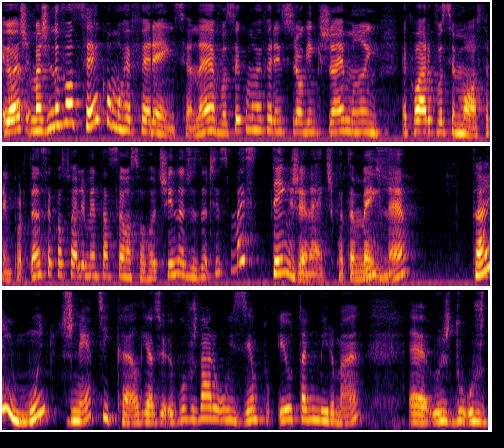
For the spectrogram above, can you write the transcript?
eu acho, imagina você como referência, né? Você como referência de alguém que já é mãe. É claro que você mostra a importância com a sua alimentação, a sua rotina de exercício, mas tem genética também, Isso. né? Tem muito genética. Aliás, eu vou-vos dar o exemplo. Eu tenho uma irmã Uh, os, os,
